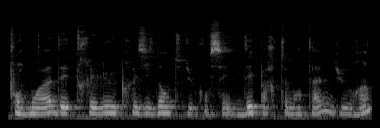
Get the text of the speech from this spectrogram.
pour moi d'être élue présidente du conseil départemental du Rhin.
